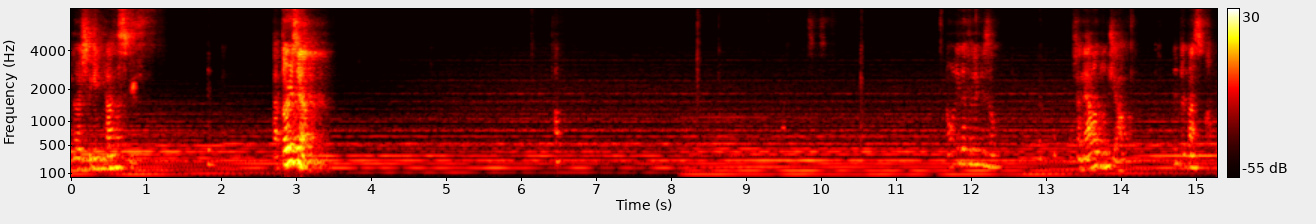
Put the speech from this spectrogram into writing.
não, eu cheguei em casa assim. 14 anos. Não liga a televisão. Janela do diabo. Internacional.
